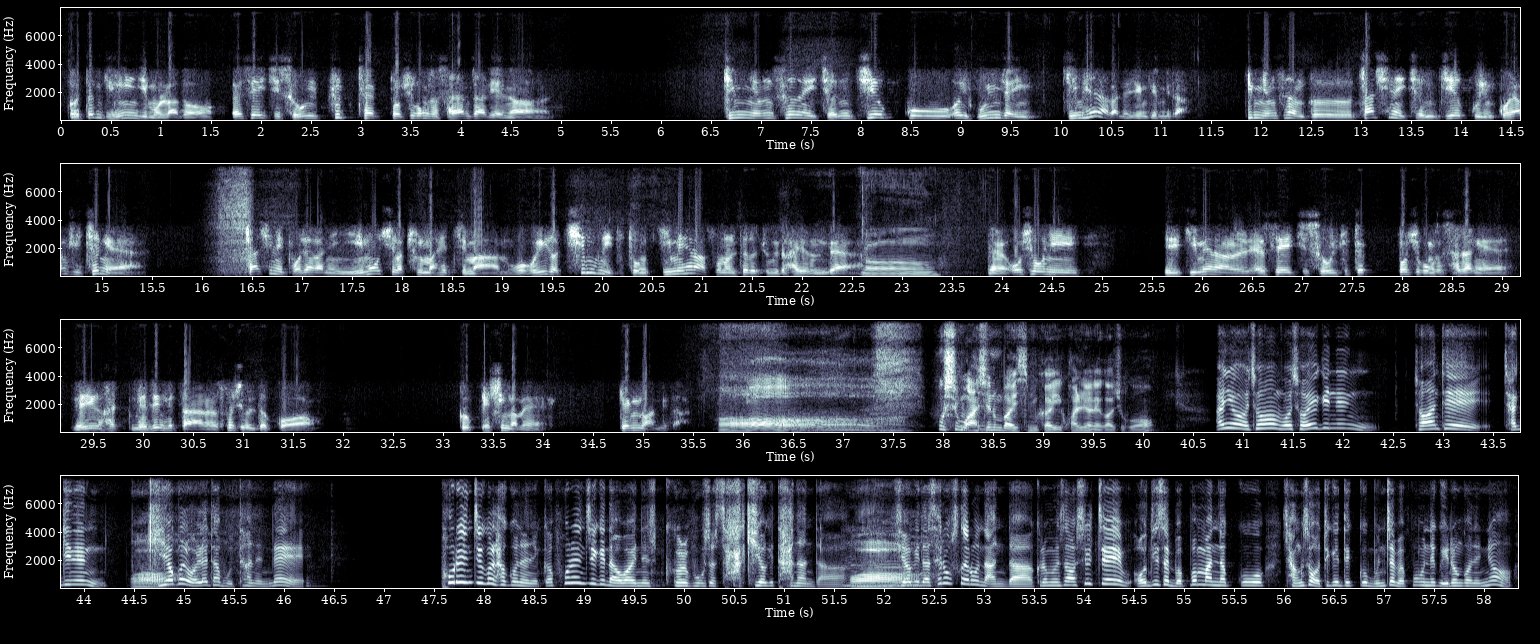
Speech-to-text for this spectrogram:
어떤 경위인지 몰라도 SH 서울 주택 도시공사 사장 자리에는 김영선의 전 지역구의 후임자인 김혜나가 내정됩니다. 김영선은 그 자신의 전 지역구인 고양시청에 자신의 보좌관인 이모 씨가 출마했지만 오히려 친부이 두통 김혜나 손을 들어주기도 하였는데 어, 네, 오시훈이 이 김혜나를 SH 서울주택도시공사 사장에 내정, 내정했다는 소식을 듣고 그 배신감에 갱노합니다. 어. 혹시 뭐 아시는 바 있습니까? 이 관련해 가지고. 아니요, 저 뭐 저에게는 저한테 자기는 와. 기억을 원래 다 못하는데 포렌직을 하고 나니까 포렌직에 나와 있는 그걸 보고서 다 기억이 다 난다. 와. 기억이 다 새록새록 난다. 그러면서 실제 어디서 몇 번 만났고 장소 어떻게 됐고 문자 몇 번 보내고 이런 거는요.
